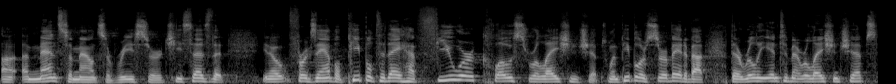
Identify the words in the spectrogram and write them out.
uh, immense amounts of research. He says that, you know, for example, people today have fewer close relationships. When people are surveyed about their really intimate relationships,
